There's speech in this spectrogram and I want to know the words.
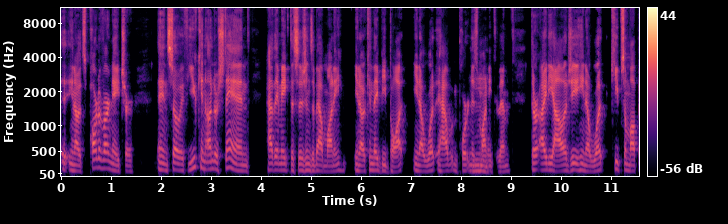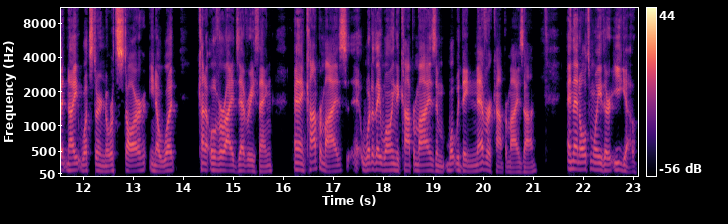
you know, it's part of our nature and so if you can understand how they make decisions about money, you know, can they be bought? You know, what how important is mm. money to them? Their ideology, you know, what keeps them up at night? What's their north star? You know, what kind of overrides everything? And then compromise, eh, what are they willing to compromise and what would they never compromise on? And then ultimately their ego,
